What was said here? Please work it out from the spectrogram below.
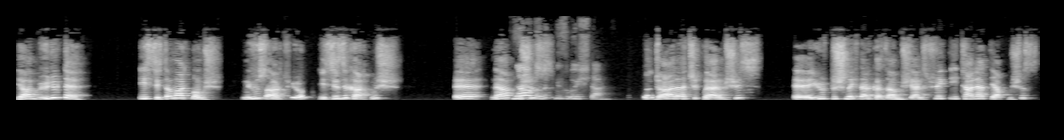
Ya büyüdük de istihdam artmamış. Nüfus artıyor. işsizlik artmış. E, ne Ne yapmışız? anladık biz bu işten? cari açık vermişiz. E, yurt dışındakiler kazanmış. Yani sürekli ithalat yapmışız.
